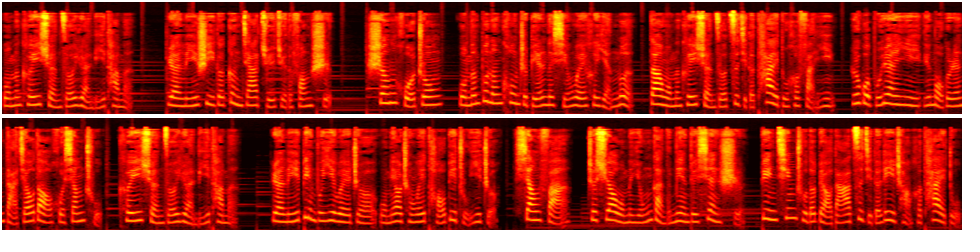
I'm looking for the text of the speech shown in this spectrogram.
我们可以选择远离他们。远离是一个更加决绝的方式。生活中，我们不能控制别人的行为和言论，但我们可以选择自己的态度和反应。如果不愿意与某个人打交道或相处，可以选择远离他们。远离并不意味着我们要成为逃避主义者，相反，这需要我们勇敢地面对现实，并清楚地表达自己的立场和态度。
